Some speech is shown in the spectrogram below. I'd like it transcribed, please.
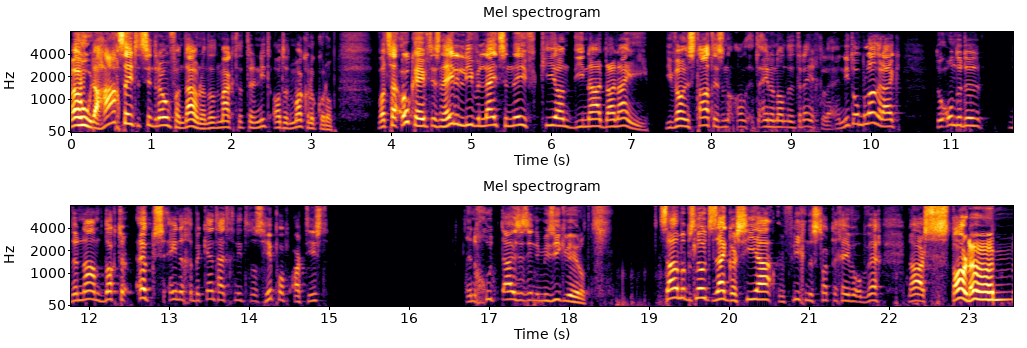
Oh, de Haagse heeft het syndroom van Down. En dat maakt het er niet altijd makkelijker op. Wat zij ook heeft, is een hele lieve Leidse neef, Kian Dina Danai. die wel in staat is het een en ander te regelen. En niet onbelangrijk, door onder de, de naam Dr. Ux enige bekendheid geniet als hip-hop artiest. En goed thuis is in de muziekwereld. Samen besloten zij Garcia een vliegende start te geven op weg naar stardom.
